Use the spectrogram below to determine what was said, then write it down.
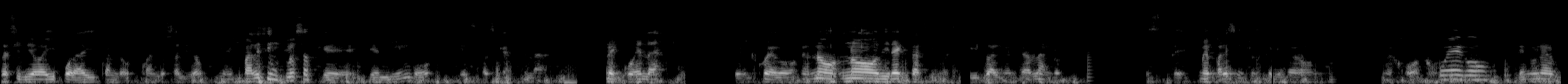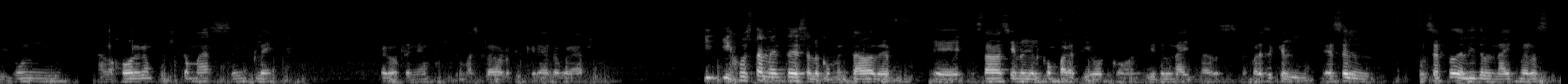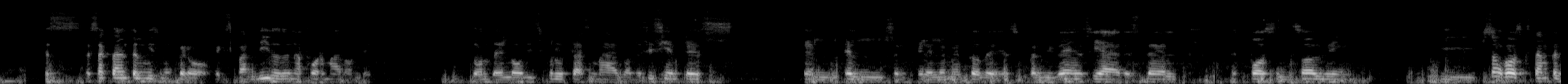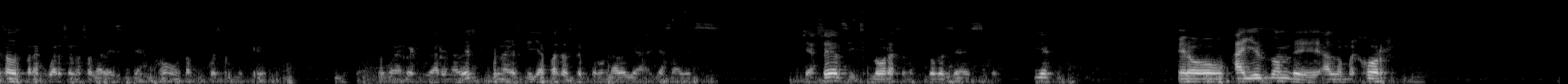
recibió ahí por ahí cuando, cuando salió. Me parece incluso que, el Limbo, que es básicamente la precuela del juego, no, no directa, sino espiritualmente hablando, este, me parece incluso que Limbo era un mejor juego, tenía una, un, a lo mejor era un poquito más simple, pero tenía un poquito más claro lo que quería lograr. Y, justamente se lo comentaba de, eh, estaba haciendo yo el comparativo con Little Nightmares. Me parece que es el concepto de Little Nightmares es exactamente el mismo, pero expandido de una forma donde, donde lo disfrutas más, donde sí sientes el, el, el elemento de supervivencia, de stealth, de puzzle solving, y son juegos que están pensados para jugarse una sola vez y ya, ¿no? Tampoco es como que lo voy a rejugar una vez, porque una vez que ya pasaste por un lado ya, ya sabes qué hacer, si exploras o no exploras ya es bien. Pero ahí es donde a lo mejor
